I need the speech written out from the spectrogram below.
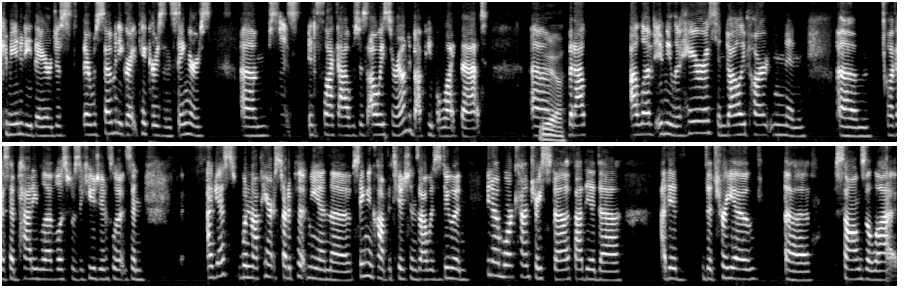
community there, just there was so many great pickers and singers. Um, so it's, it's like I was just always surrounded by people like that. Um, Yeah. But I I loved Emmylou Harris and Dolly Parton and um, like I said, Patty Loveless was a huge influence. And I guess when my parents started putting me in the singing competitions, I was doing you know more country stuff. I did uh, I did the trio uh, songs a lot.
